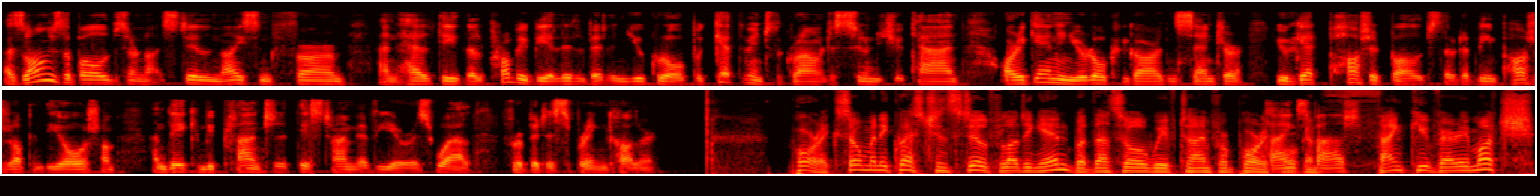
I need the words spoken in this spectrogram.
As long as the bulbs are not still nice and firm and healthy, there'll probably be a little bit of new growth, but get them into the ground as soon as you can. Or again, in your local garden centre, you'll get potted bulbs that have been potted up in the autumn and they can be planted at this time of year as well for a bit of spring colour. Paraic, so many questions still flooding in, but that's all we've time for Paraic. Thanks, Pat. Thank you very much.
